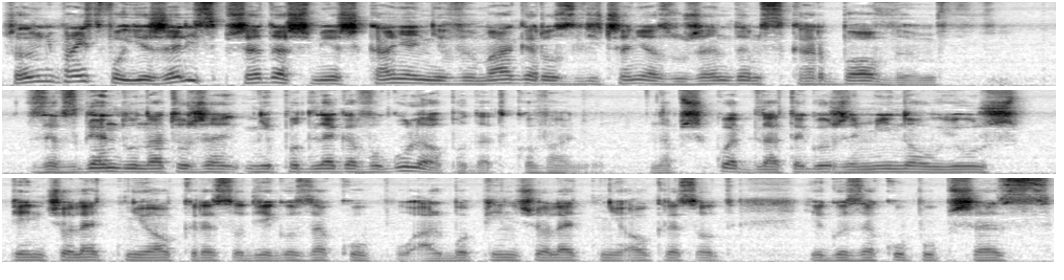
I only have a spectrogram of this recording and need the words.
Szanowni Państwo, jeżeli sprzedaż mieszkania nie wymaga rozliczenia z Urzędem Skarbowym ze względu na to, że nie podlega w ogóle opodatkowaniu. Na przykład dlatego, że minął już pięcioletni okres od jego zakupu, albo pięcioletni okres od jego zakupu przez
